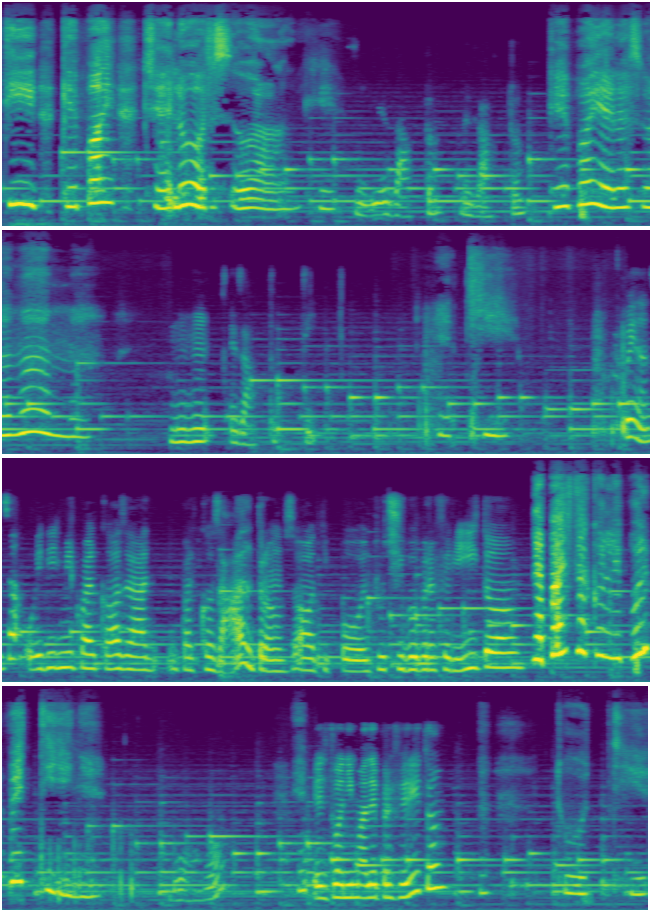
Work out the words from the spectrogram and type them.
Sì, che poi c'è l'orso anche. Sì, esatto, esatto. Che poi è la sua mamma. Mhm, esatto, sì. E chi? Poi non so, vuoi dirmi qualcosa, qualcos'altro? Non so, tipo il tuo cibo preferito? La pasta con le polpettine. Buono. E E il tuo animale preferito? tutti.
